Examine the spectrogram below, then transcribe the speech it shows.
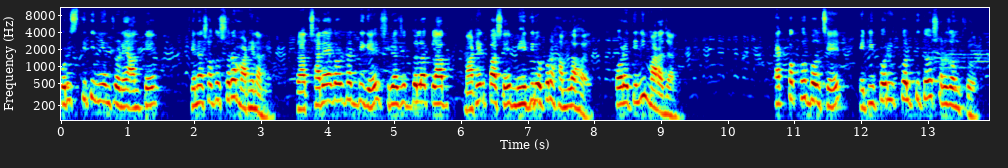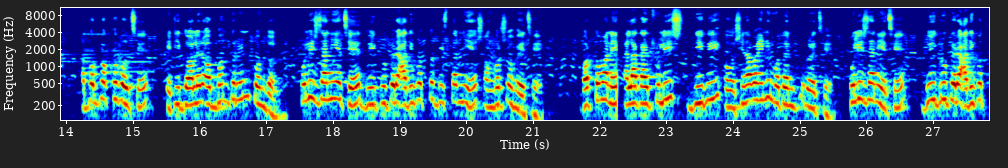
পরিস্থিতি নিয়ন্ত্রণে আনতে সেনা সদস্যরা মাঠে নামে। রাত সাড়ে এগারোটার দিকে সিরাজউদ্দৌলা ক্লাব মাঠের পাশে মেহেদির ওপর হামলা হয়। পরে তিনি মারা যান। এক পক্ষ বলছে, এটি পরিকল্পিত ষড়যন্ত্র। অপরপক্ষ বলছে, এটি দলের অভ্যন্তরীণ কোন্দল। পুলিশ জানিয়েছে, দুই গ্রুপের আধিপত্য বিস্তার নিয়ে সংঘর্ষ হয়েছে। বর্তমানে এলাকায় পুলিশ, ডিবি ও সেনাবাহিনী মোতায়েন রয়েছে। পুলিশ জানিয়েছে, দুই গ্রুপের আধিপত্য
